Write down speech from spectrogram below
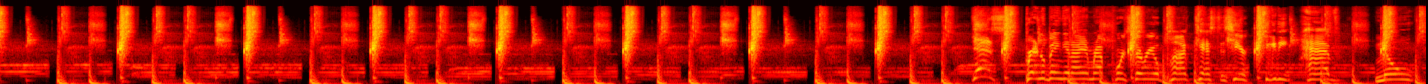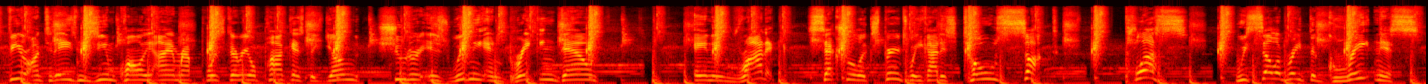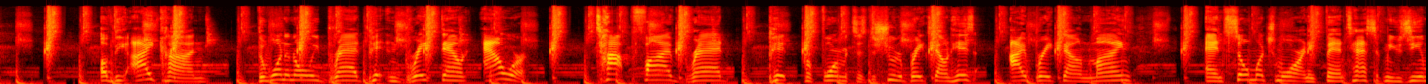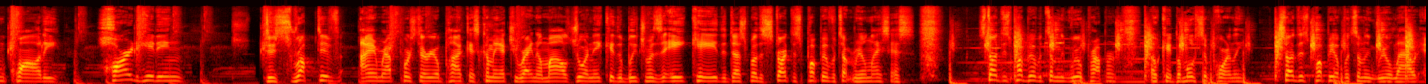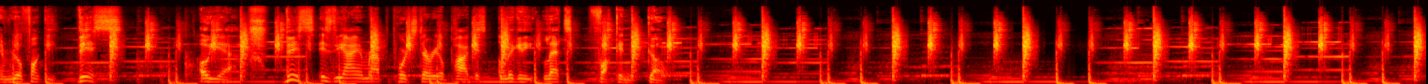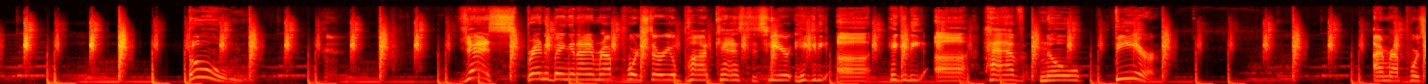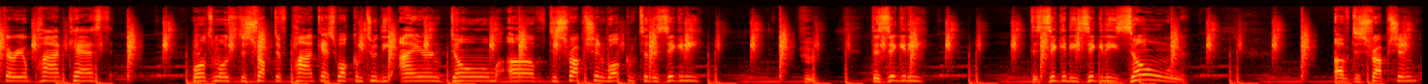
Brandon Bang and I am Rapaport Stereo Podcast is here. Have no fear. On today's Museum Quality I Am Rapaport Stereo Podcast, the young shooter is with me and breaking down an erotic sexual experience where he got his toes sucked. Plus, we celebrate the greatness of the icon, the one and only Brad Pitt, and break down our top five Brad Pitt performances. The shooter breaks down his, I break down mine, and so much more on a fantastic museum quality, hard hitting, disruptive I Am Rapaport Stereo podcast coming at you right now. Miles Jordan, aka the Bleacher was aka the Dust Brothers. Start this puppy up with something real nice, yes. Start this puppy up with something real proper. Okay, but most importantly, start this puppy up with something real loud and real funky. This, oh yeah, this is the I Am Rapaport Stereo podcast. Liggity, let's fucking go. Yes, Brandon Bang and I am Rapaport Stereo Podcast is here. Higgity, uh, higgity, uh, have no fear. I'm Rapaport Stereo Podcast, world's most disruptive podcast. Welcome to the Iron Dome of Disruption. Welcome to the Ziggity, hmm. the Ziggity, the Ziggity Ziggity Zone of Disruption.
